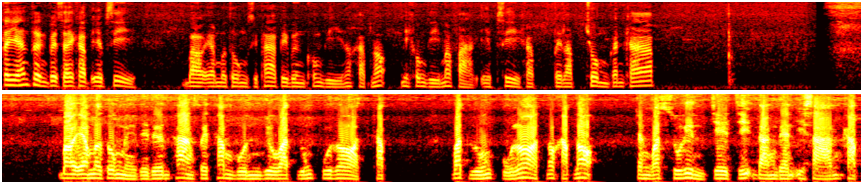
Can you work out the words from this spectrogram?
แต่ยันเพิ่งไปใส่ครับ FC เบาแอมระทงสิพาไปเบิงของดีเนาะครับเนาะมีของดีมาฝาก FC ครับไปรับชมกันครับเบาแอมระทงนี่ได้เดินทางไปทำบุญอยู่วัดหลวงปู่รอดครับ วัดหลวงปู่รอดเนาะครับเนาะจังหวัดสุรินทร์เจจิ ดังแดนอีสานครับ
